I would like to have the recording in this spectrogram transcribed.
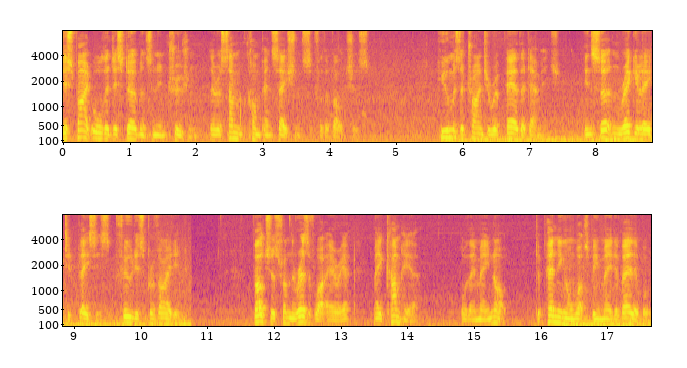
Despite all the disturbance and intrusion, there are some compensations for the vultures. Humans are trying to repair the damage. In certain regulated places, food is provided. Vultures from the reservoir area may come here, or they may not, depending on what's been made available.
